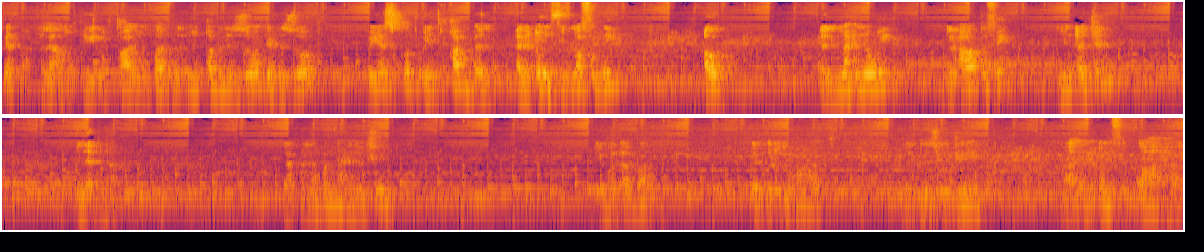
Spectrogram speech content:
فيطلع كلام قيل وقال من قبل الزوجة للزوج فيسكت ويتقبل العنف اللفظي أو المعنوي العاطفي من أجل الأبناء. لكن لابد نعلم شيء. أيها الآباء أيها الأمهات لكن الزوجين هذا العنف الظاهر.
